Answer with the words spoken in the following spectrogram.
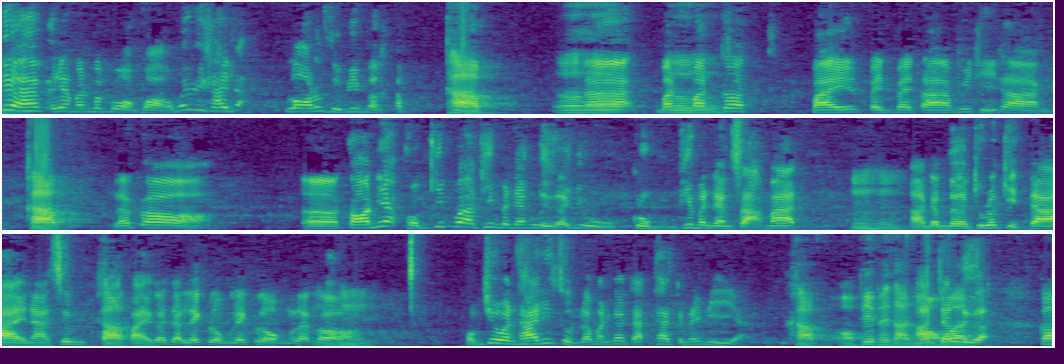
เนี่ยครับไอ้เนี่ยมันมันบอกบอกไม่มีใครรอหนังสือพิมพ์หรอกครับ ครับอ่าฮนะฮะมันเออมันก็ไปเป็นไปตามวิถีทางครับ แล้วก็เอ่อตอนเนี้ยผมคิดว่าที่มันยังเหลืออยู่กลุ่มที่มันยังสามารถอืมฮึอ่าดำเนินธุรกิจได้นะ ซึ่งต่อครับไปก็จะเล็กลงเล็กลงแล้วก็อืมฮึ ผมเชื่อวันท้ายที่สุดแล้วมันก็จะแทบจะไม่มีอะครับอ๋อพี่ไพศาลมอาจองจะว่าเหลือก็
